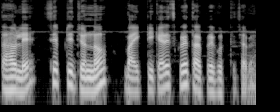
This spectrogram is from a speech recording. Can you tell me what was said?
তাহলে সেফটির জন্য বাইকটি গ্যারেজ করে তারপরে ঘুরতে যাবেন।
